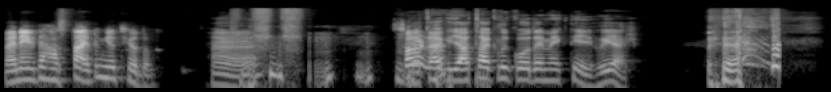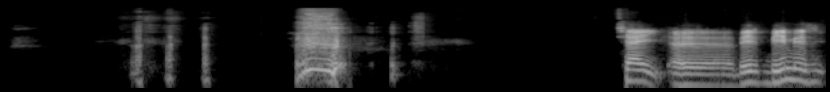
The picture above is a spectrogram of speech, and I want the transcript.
Ben evde hastaydım yatıyordum. Ha. Sonra Yatak, yataklık o demek değil, hıyar. şey e, benim, e-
